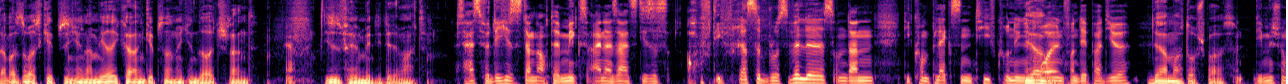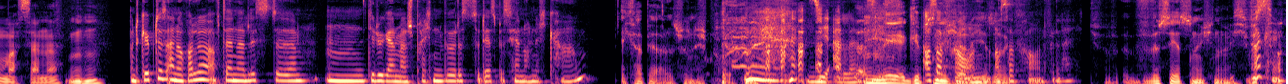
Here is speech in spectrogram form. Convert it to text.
Aber sowas gibt es nicht in Amerika und gibt es auch nicht in Deutschland. Ja. Diese Filme, die der macht. Das heißt, für dich ist es dann auch der Mix einerseits dieses auf die Fresse Bruce Willis und dann die komplexen, tiefgründigen Ja. Rollen von Depardieu. Ja, macht doch Spaß. Und die Mischung macht's dann, ne? Mhm. Und gibt es eine Rolle auf deiner Liste, mh, die du gerne mal sprechen würdest, zu der es bisher noch nicht kam? Ich habe ja alles schon gesprochen. Sie alle. nee, gibt's Außer nicht, Frauen. Außer Frauen vielleicht. Wüsste jetzt nicht, ne? Ich wüsste- Okay.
